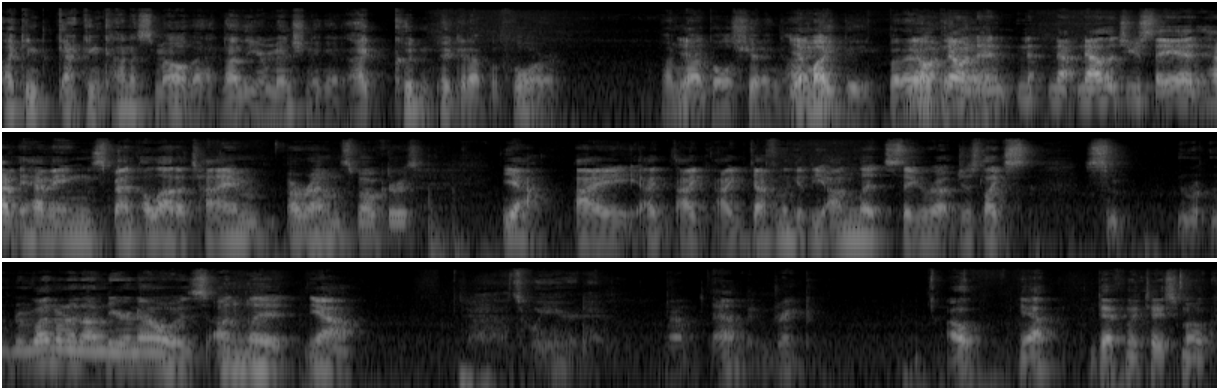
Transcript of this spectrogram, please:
I can I can kind of smell that. Now that you're mentioning it, I couldn't pick it up before. I'm Yeah. not bullshitting. Yeah. I might be, but I no, don't think no. I am. n- n- now, now that you say it, have, having spent a lot of time around smokers, yeah, I, I, I, I definitely get the unlit cigarette, just like s- s- r- running it under your nose, mm-hmm. unlit. Yeah, That's weird. Well, now I'm gonna drink. Oh, yeah, definitely taste smoke.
